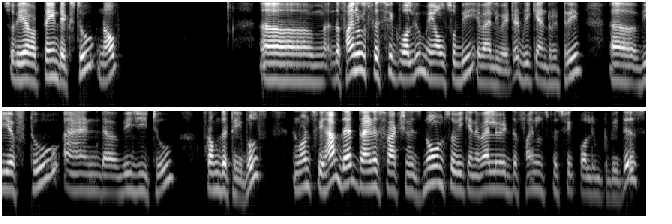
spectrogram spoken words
So, we have obtained x2 now um, the final specific volume may also be evaluated. We can retrieve uh, VF2 and uh, VG2 from the tables and once we have that dryness fraction is known. So, we can evaluate the final specific volume to be this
